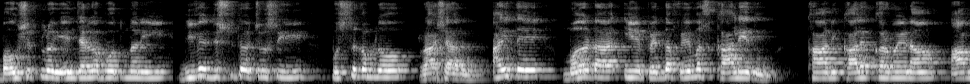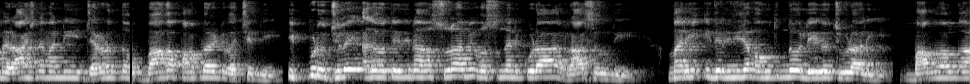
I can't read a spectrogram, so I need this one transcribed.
భవిష్యత్తులో ఏం జరగబోతుందని దివ్య దృష్టితో చూసి పుస్తకంలో రాశారు. అయితే మొదట ఈమె పెద్ద ఫేమస్ కాలేదు. కానీ కాలక్రమేణ ఆమె రాసినవన్నీ జరగడంతో బాగా పాపులారిటీ వచ్చింది. ఇప్పుడు జూలై అదవ తేదీన సునామీ వస్తుందని కూడా రాసి ఉంది. మరి ఇది నిజం అవుతుందో లేదో చూడాలి. బాబవంగా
